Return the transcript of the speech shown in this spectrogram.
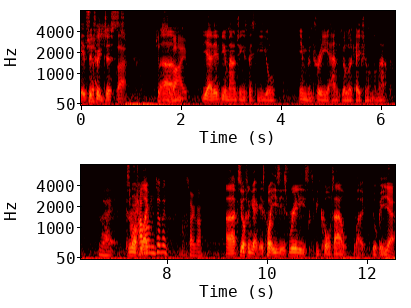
it's literally just that? just um, survive. yeah. The thing you're managing is basically your inventory and your location on the map. Right. Because How often, like long do they? Sorry, go on. because you often get it's quite easy. It's really easy to be caught out. Like you'll be Yeah.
